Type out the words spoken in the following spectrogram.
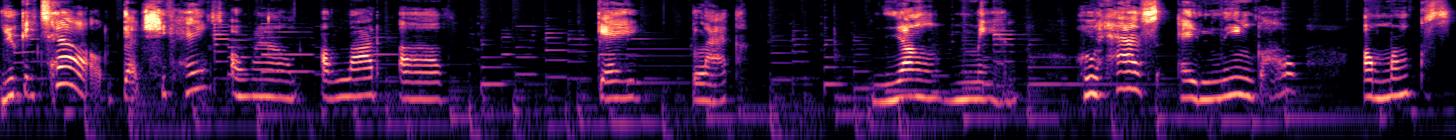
you can tell that she hangs around a lot of gay black young men who has a lingo amongst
